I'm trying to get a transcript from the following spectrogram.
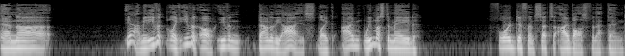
and uh, yeah, I mean, even like even oh, even down to the eyes. Like I'm, we must have made four different sets of eyeballs for that thing,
